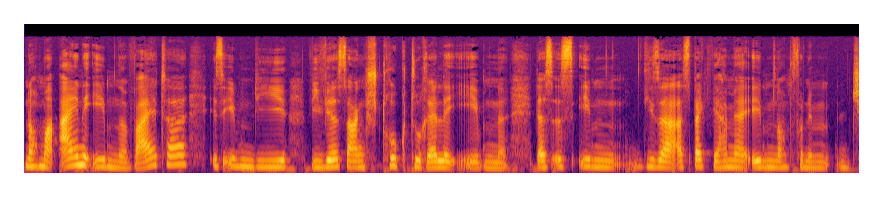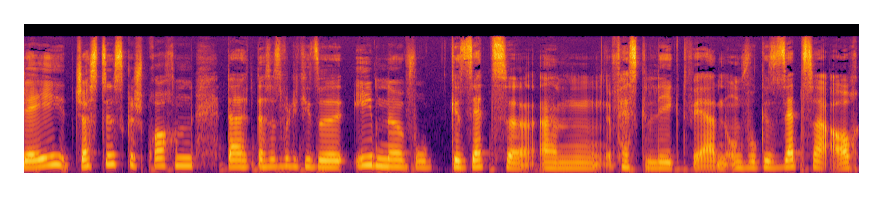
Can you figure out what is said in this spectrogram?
nochmal eine Ebene weiter ist eben die, wie wir sagen, strukturelle Ebene. Das ist eben dieser Aspekt, wir haben ja eben noch von dem J, Justice, gesprochen. Da, das ist wirklich diese Ebene, wo Gesetze ähm, festgelegt werden und wo Gesetze auch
